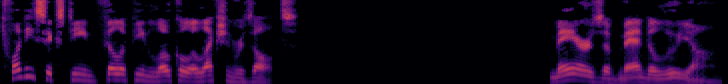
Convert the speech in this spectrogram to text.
2016 Philippine local election results Mayors of Mandaluyong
